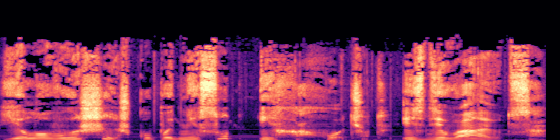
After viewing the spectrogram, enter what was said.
еловую шишку поднесут и хохочут, издеваются.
